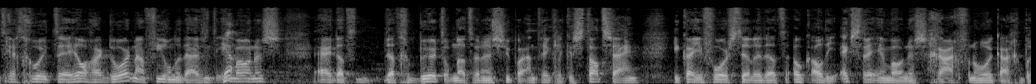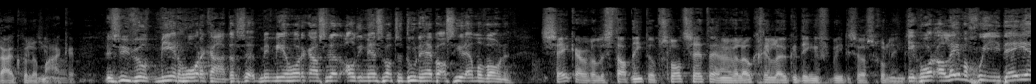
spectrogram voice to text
Utrecht groeit eh, heel hard door naar 400.000 inwoners. Eh, dat, dat gebeurt omdat we een super aantrekkelijke stad zijn. Je kan je voorstellen dat ook al die extra inwoners graag van horeca gebruik willen maken. Dus u wilt meer horeca. Dat is, eh, meer horeca zodat al die mensen wat te doen hebben als ze hier helemaal wonen. Zeker, we willen de stad niet op slot zetten en we willen ook geen leuke dingen verbieden zoals GroenLinks. Ik hoor alleen maar goede ideeën.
